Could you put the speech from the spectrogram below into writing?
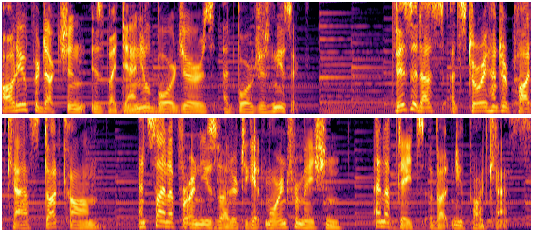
Audio production is by Daniel Borgers at Borgers Music. Visit us at storyhunterpodcast.com and sign up for our newsletter to get more information and updates about new podcasts.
